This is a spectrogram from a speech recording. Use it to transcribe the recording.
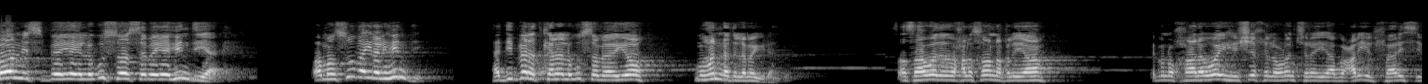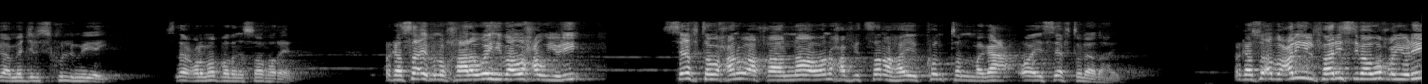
loo nisbeeyey lagu soo sameeyey hindiya waa mansuuba ila alhindi. Haddii beled kale lagu sameeyo muhannad lama yidhahdo saas aawadeed waxaa la soo naqliyaa ibnu khaalaweyhi sheikhii la odhan jiray abu caliy alfarisi baa majlis kulmiyey siday culamo badani soo roreen markaasaa ibnu khaalaweyhi baa waxau yidhi seefta waxaan u aqaannaa oan u xafidsanahay konton magac oo ay seeftu leedahay. Markaasuu abu caliy alfarisi baa wuxuu yidhi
